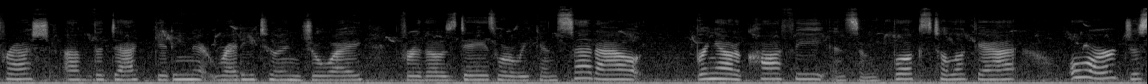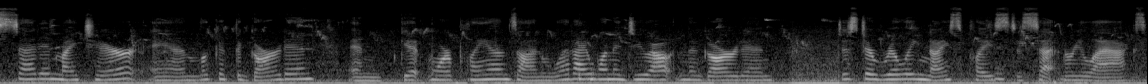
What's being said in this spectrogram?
Refresh of the deck, getting it ready to enjoy for those days where we can set out, bring out a coffee and some books to look at, or just sit in my chair and look at the garden and get more plans on what I want to do out in the garden. Just a really nice place to sit and relax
